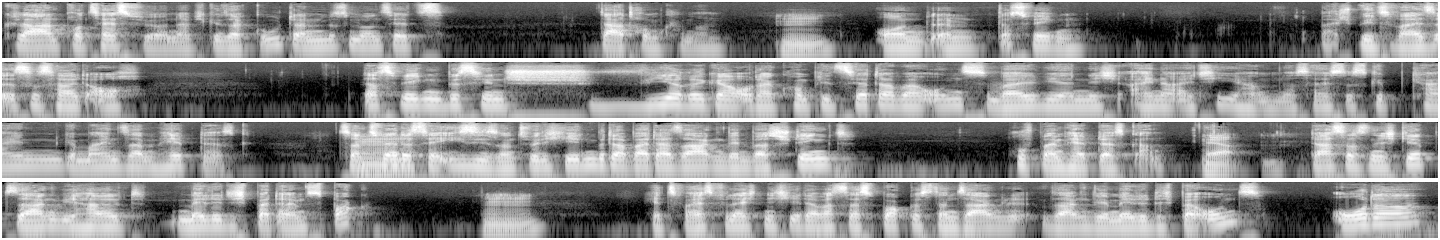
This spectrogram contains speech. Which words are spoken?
klaren Prozess für. Und da habe ich gesagt, gut, dann müssen wir uns jetzt darum kümmern. Und ähm, deswegen, beispielsweise ist es halt auch deswegen ein bisschen schwieriger oder komplizierter bei uns, weil wir nicht eine IT haben. Das heißt, es gibt keinen gemeinsamen Helpdesk. Sonst wäre das ja easy. Sonst würde ich jedem Mitarbeiter sagen, wenn was stinkt, ruf beim Helpdesk an. Ja. Da es das nicht gibt, sagen wir halt, melde dich bei deinem Spock. Jetzt weiß vielleicht nicht jeder, was der Spock ist, dann sagen, sagen wir, melde dich bei uns. Oder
